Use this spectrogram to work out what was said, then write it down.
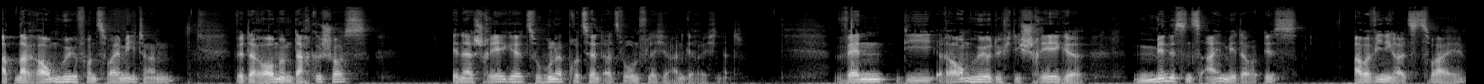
Ab einer Raumhöhe von zwei Metern wird der Raum im Dachgeschoss in der Schräge zu 100% als Wohnfläche angerechnet. Wenn die Raumhöhe durch die Schräge mindestens ein Meter ist, aber weniger als zwei,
